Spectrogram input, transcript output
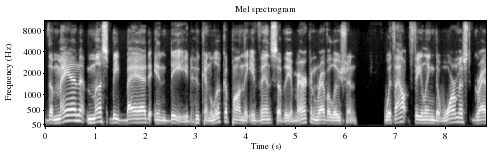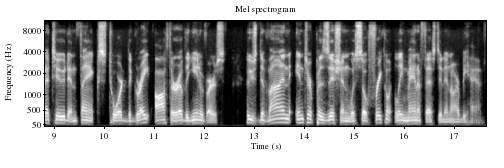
the man must be bad indeed who can look upon the events of the American Revolution without feeling the warmest gratitude and thanks toward the great author of the universe, whose divine interposition was so frequently manifested in our behalf.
